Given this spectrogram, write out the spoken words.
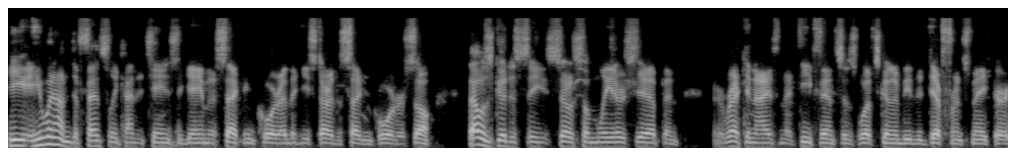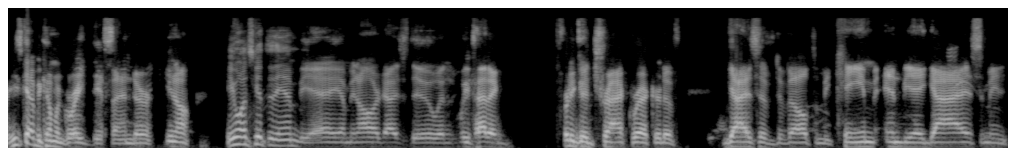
he he went out and defensively kind of changed the game in the second quarter. I think he started the second quarter, so that was good to see. Show some leadership and recognizing that defense is what's going to be the difference maker. He's got to become a great defender. You know, he wants to get to the NBA. I mean, all our guys do, and we've had a pretty good track record of guys have developed and became NBA guys. I mean,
